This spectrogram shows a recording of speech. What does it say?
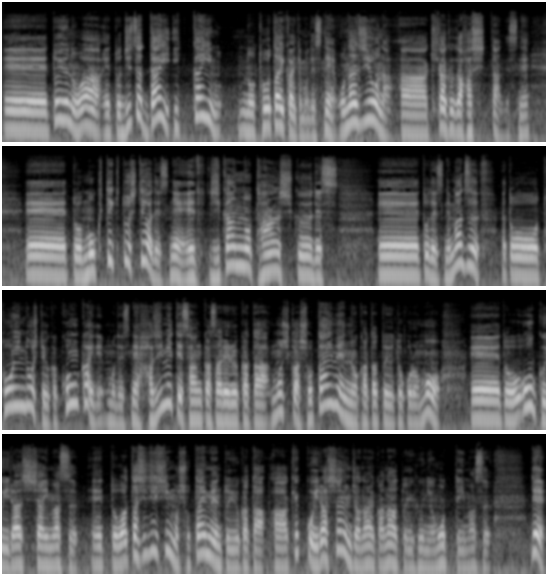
えー、というのは、えっと、実は第1回の党大会でもですね、同じようなあ企画が走ったんですね。えっ、と、目的としてはですね、えっと、時間の短縮です。えー、とですね、まず、と、党員同士というか、今回でもですね、初めて参加される方、もしくは初対面の方というところも、えー、と、多くいらっしゃいます。えっ、と、私自身も初対面という方あ、結構いらっしゃるんじゃないかなというふうに思っています。で、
